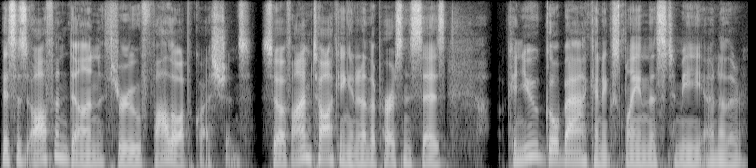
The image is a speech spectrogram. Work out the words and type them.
This is often done through follow up questions. So if I'm talking and another person says, can you go back and explain this to me another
